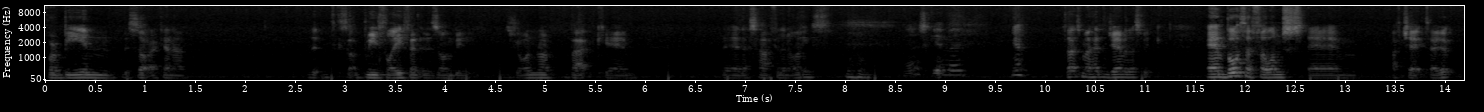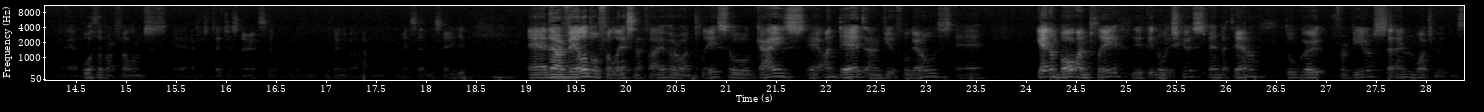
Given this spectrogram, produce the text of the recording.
for being the sort of kind of that sort of breathed life into the zombie genre back um, uh, this half of the nineties. That's good, man. So that's my hidden gem of this week. Um, both of our films um, I've checked out. Uh, both of our films uh, I just did just now. It's the, the thing about having the internet sitting beside you. Uh, they're available for less than a fiver on Play. So guys, uh, Undead and Beautiful Girls, uh, get them bought on Play. You've got no excuse. Spend a tenner. Don't go out for beers. Sit in watch movies.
